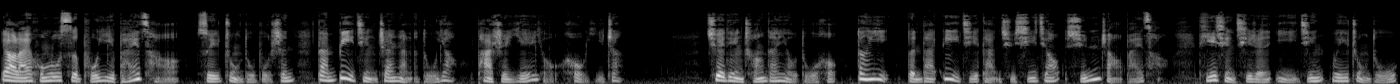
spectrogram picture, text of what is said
料来鸿胪寺仆役百草虽中毒不深，但毕竟沾染了毒药，怕是也有后遗症。确定床单有毒后，邓毅本待立即赶去西郊寻找百草，提醒其人已经危中毒，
